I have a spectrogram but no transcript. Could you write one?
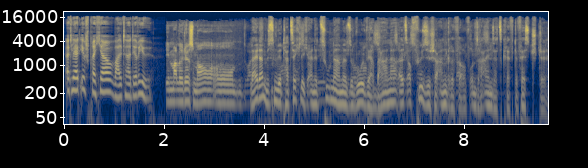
erklärt ihr Sprecher Walter Derieux. Leider müssen wir tatsächlich eine Zunahme sowohl verbaler als auch physischer Angriffe auf unsere Einsatzkräfte feststellen.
